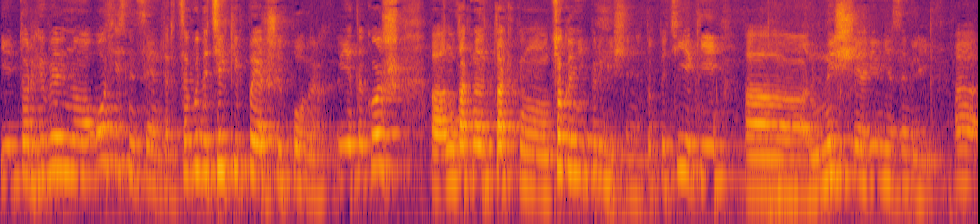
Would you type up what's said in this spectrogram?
І торгівельно-офісний центр це буде тільки перший поверх. І також ну так так ну, цокольні приміщення, тобто ті, які а, нижче рівня землі. А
